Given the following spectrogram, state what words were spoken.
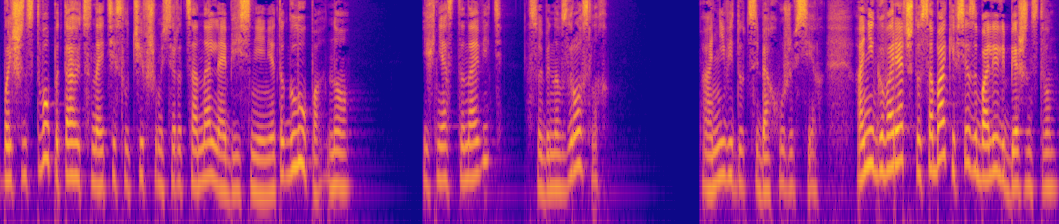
Большинство пытаются найти случившемуся рациональное объяснение. Это глупо, но их не остановить, особенно взрослых. Они ведут себя хуже всех. Они говорят, что собаки все заболели бешенством.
